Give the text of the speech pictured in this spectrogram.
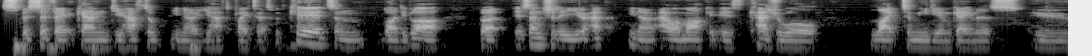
specific, and you have to you know you have to play test with kids and blah de blah. But essentially, you have you know our market is casual, light to medium gamers who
